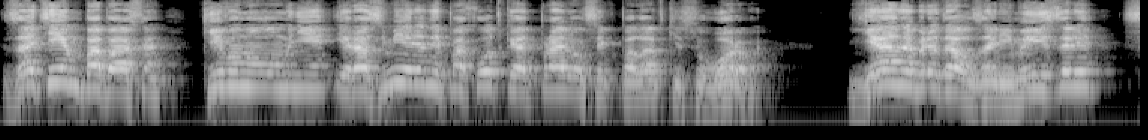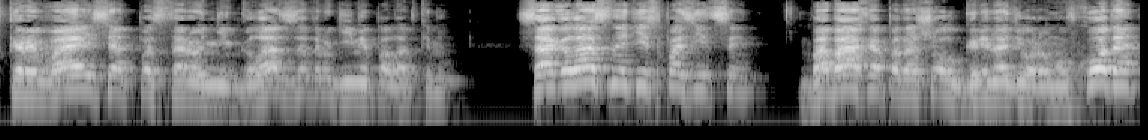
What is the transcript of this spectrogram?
Затем бабаха кивнул мне и размеренной походкой отправился к палатке Суворова. Я наблюдал за ним издали, скрываясь от посторонних глаз за другими палатками. Согласно диспозиции, бабаха подошел к гренадерам у входа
